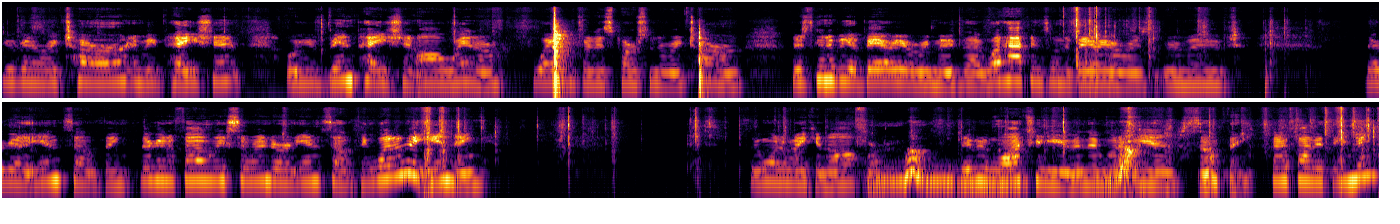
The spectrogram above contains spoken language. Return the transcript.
You're going to return and be patient, or you've been patient all winter, waiting for this person to return. There's going to be a barrier removed, though. What happens when the barrier is removed? They're going to end something. They're going to finally surrender and end something. What are they ending? They want to make an offer. They've been watching you and they want to end something. Clarify this ending.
